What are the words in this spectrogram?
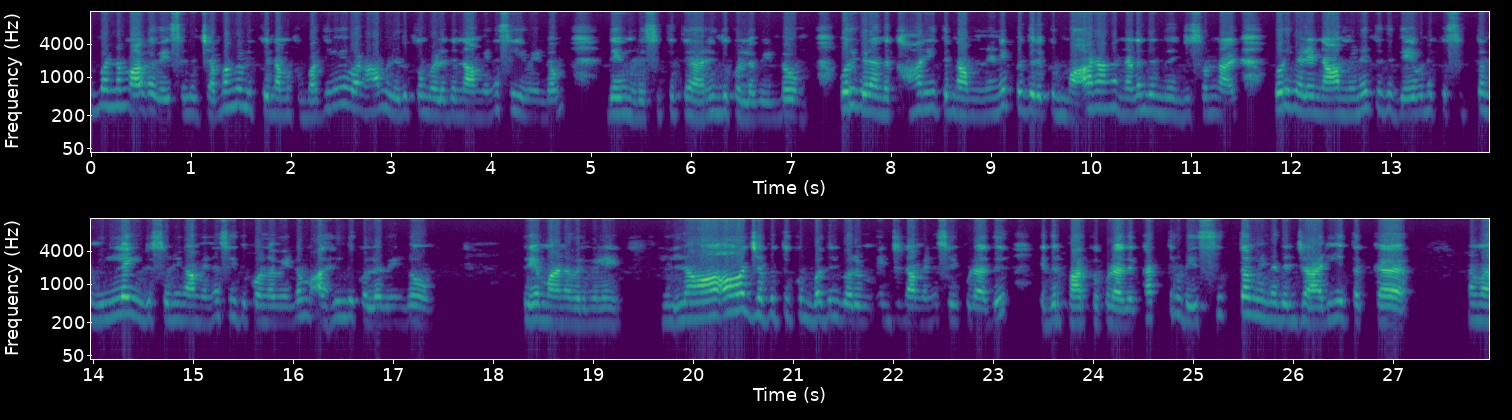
இவ்வண்ணமாகவே சில ஜபங்களுக்கு நமக்கு பதிலே வராமல் இருக்கும் பொழுது நாம் என்ன செய்ய வேண்டும்? தேவனுடைய சித்தத்தை அறிந்து கொள்ள வேண்டும். ஒருவேளை அந்த காரியத்தை நாம் நினைப்பதற்கு மாறாக நடந்தது என்று சொன்னால் ஒருவேளை நாம் நினைத்தது தேவனுக்கு சித்தம் இல்லை என்று சொல்லி நாம் என்ன செய்து கொள்ள வேண்டும்? அறிந்து கொள்ள வேண்டும். பிரியமானவர்களே எல்லா ஜபத்துக்கும் பதில் வரும் என்று நாம் என்ன செய்யக்கூடாது? எதிர்பார்க்க கூடாது கத்தருடைய சித்தம் என்னதென்று அறியத்தக்க நம்ம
